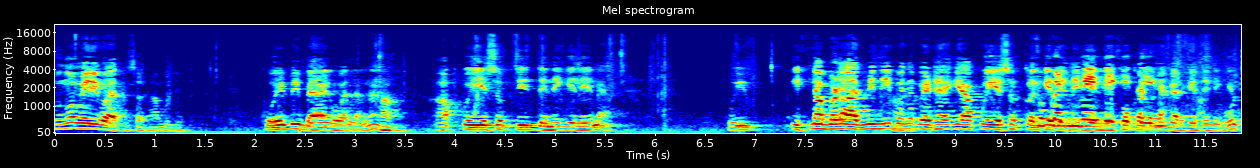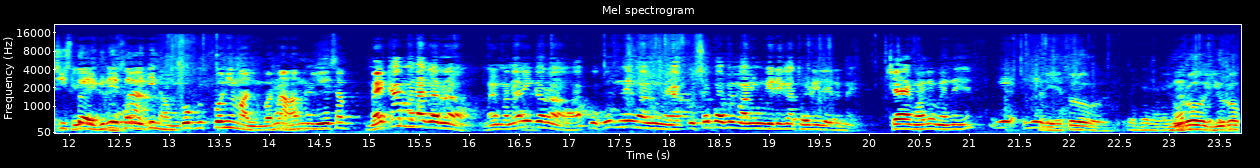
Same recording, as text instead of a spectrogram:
सुनो मेरी बात। सर हाँ बोलिए। कोई भी बैग वाला ना हाँ। आपको ये सब चीज़ देने के लिए ना कोई इतना बड़ा आदमी नहीं पहले बैठा है कि आपको ये सब करके देने के लिए फोकट में करके देने के वो चीज़ तो एग्री है सर लेकिन हमको खुद को नहीं मालूम वरना हम ये सब मैं क्या मना कर रहा हूँ? मैं मना नहीं कर रहा हूँ। आपको खुद नहीं मालूम है आपको सब अभी मालूम गिरेगा थोड़ी देर में। क्या है मालूम है ना ये ये। सर ये ये तो यूरो यूरो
